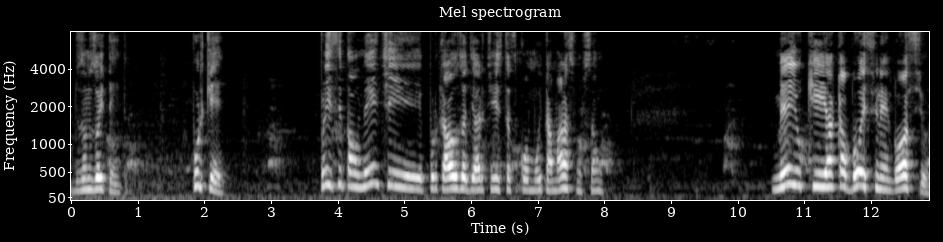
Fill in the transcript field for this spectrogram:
dos anos 80. Por quê? Principalmente por causa de artistas como Itamar Assunção. Meio que acabou esse negócio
